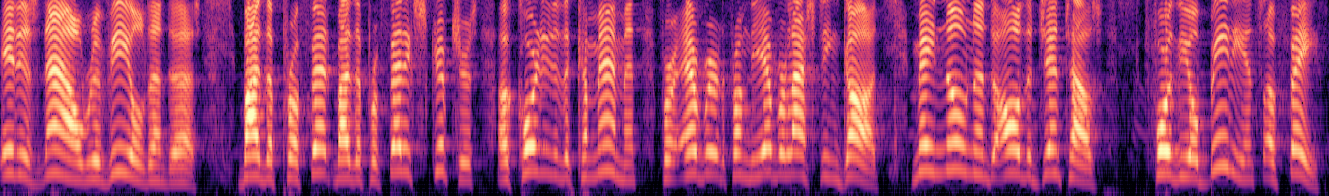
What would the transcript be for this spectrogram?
It is now revealed unto us by the prophet by the prophetic scriptures according to the commandment forever from the everlasting God, made known unto all the Gentiles for the obedience of faith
